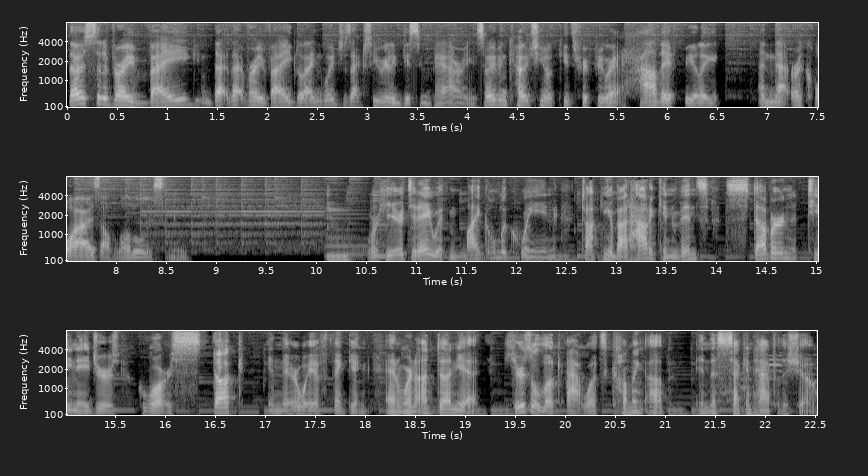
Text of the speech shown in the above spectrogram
those sort of very vague, that, that very vague language is actually really disempowering. So even coaching your kids through figuring out how they're feeling, and that requires a lot of listening. We're here today with Michael McQueen talking about how to convince stubborn teenagers who are stuck in their way of thinking. And we're not done yet. Here's a look at what's coming up in the second half of the show.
